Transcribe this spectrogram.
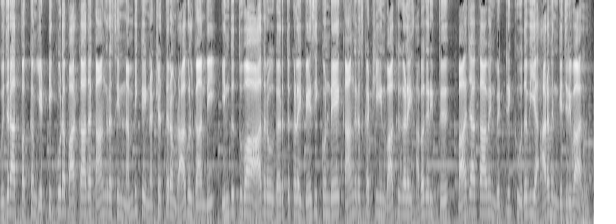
குஜராத் பக்கம் எட்டி கூட பார்க்காத காங்கிரசின் நம்பிக்கை நட்சத்திரம் ராகுல் காந்தி இந்துத்துவா ஆதரவு கருத்துக்களை பேசிக்கொண்டே காங்கிரஸ் கட்சியின் வாக்குகளை அபகரித்து பாஜகவின் வெற்றிக்கு உதவிய அரவிந்த் கெஜ்ரிவால்.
